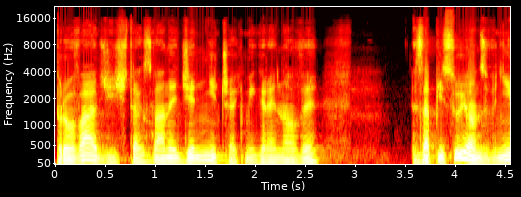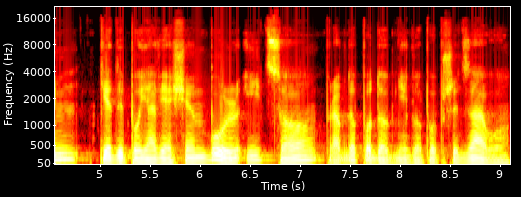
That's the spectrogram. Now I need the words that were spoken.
prowadzić tak zwany dzienniczek migrenowy, zapisując w nim kiedy pojawia się ból i co prawdopodobnie go poprzedzało,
